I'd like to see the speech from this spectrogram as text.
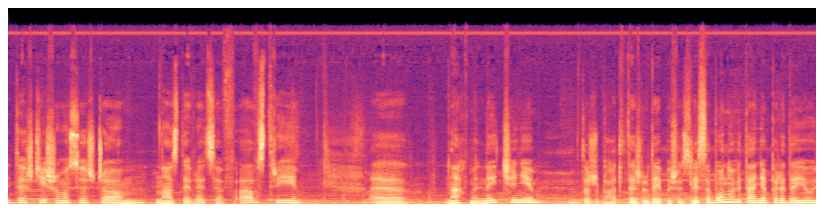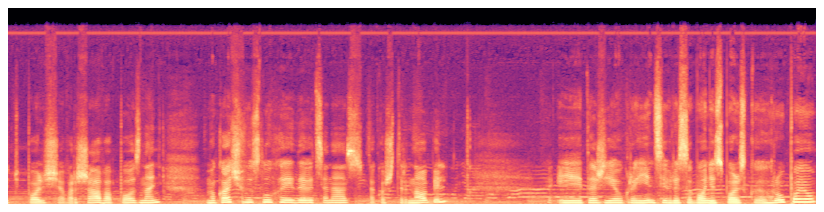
І теж тішимося, що нас дивляться в Австрії, е, на Хмельниччині. Дуже багато теж людей пишуть з Лісабону. Вітання передають. Польща, Варшава, Познань. Мукачево слухає і дивиться нас, також Тернопіль. І теж є українці в Лісабоні з польською групою.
